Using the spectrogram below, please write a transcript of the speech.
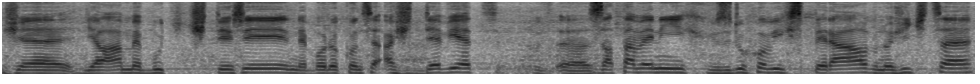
že děláme buď čtyři nebo dokonce až devět eh, zatavených vzduchových spirál v nožičce.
